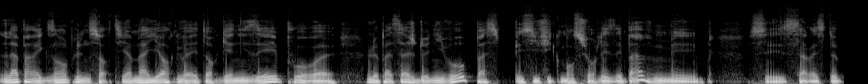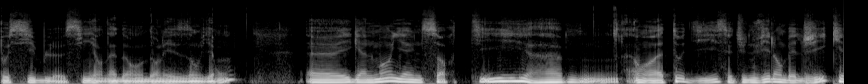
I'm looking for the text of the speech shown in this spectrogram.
là, par exemple, une sortie à Majorque va être organisée pour le passage de niveau, pas spécifiquement sur les épaves, mais ça reste possible s'il y en a dans, les environs. également, il y a une sortie à Todi, c'est une ville en Belgique,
